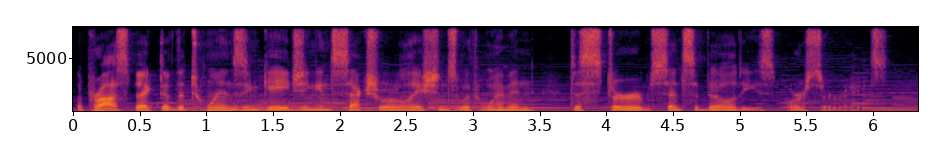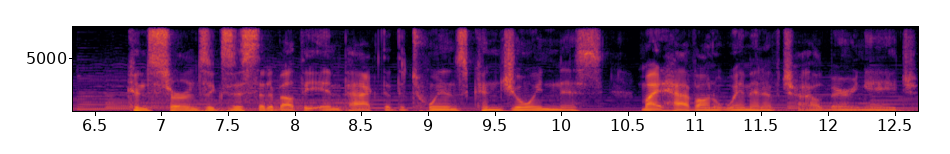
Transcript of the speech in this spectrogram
The prospect of the twins engaging in sexual relations with women disturbed sensibilities, Orser writes. Concerns existed about the impact that the twins' conjoinedness might have on women of childbearing age.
